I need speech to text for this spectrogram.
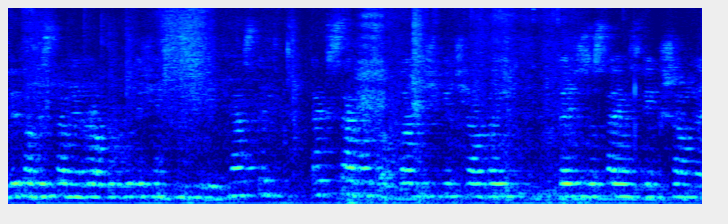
wykorzystane w roku 2019. Tak samo z opłaty śmieciowej też zostają zwiększone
